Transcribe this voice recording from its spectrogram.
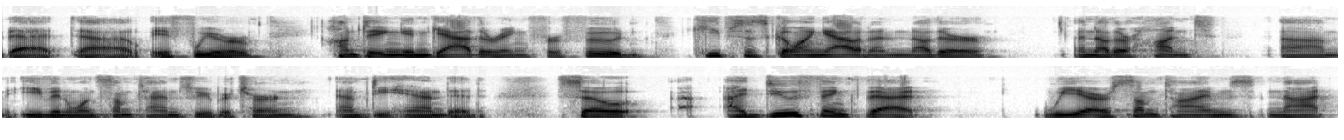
that uh, if we were hunting and gathering for food, keeps us going out on another another hunt um, even when sometimes we return empty handed. So I do think that we are sometimes not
